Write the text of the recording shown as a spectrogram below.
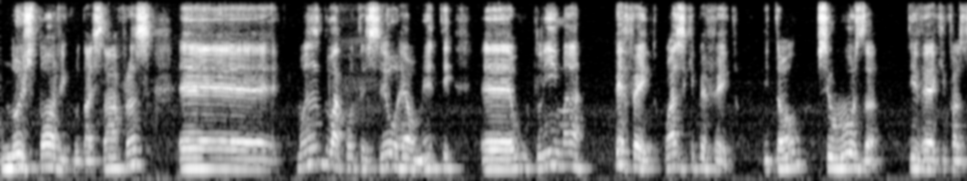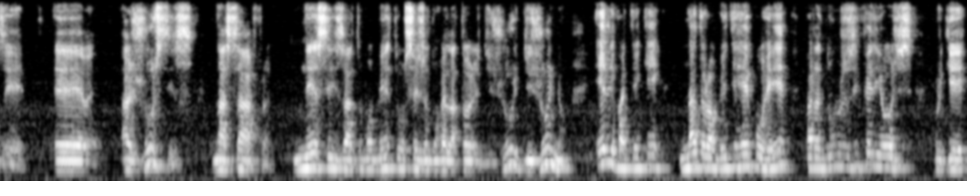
no histórico das safras é, quando aconteceu realmente um clima perfeito, quase que perfeito. Então, se o USA tiver que fazer ajustes na safra nesse exato momento, ou seja, no relatório de, julho, de junho, ele vai ter que, naturalmente, recorrer para números inferiores, porque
